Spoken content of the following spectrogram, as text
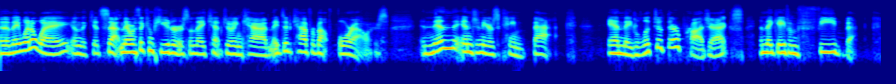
And then they went away, and the kids sat in there with the computers and they kept doing CAD. And they did CAD for about four hours. And then the engineers came back and they looked at their projects and they gave them feedback.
